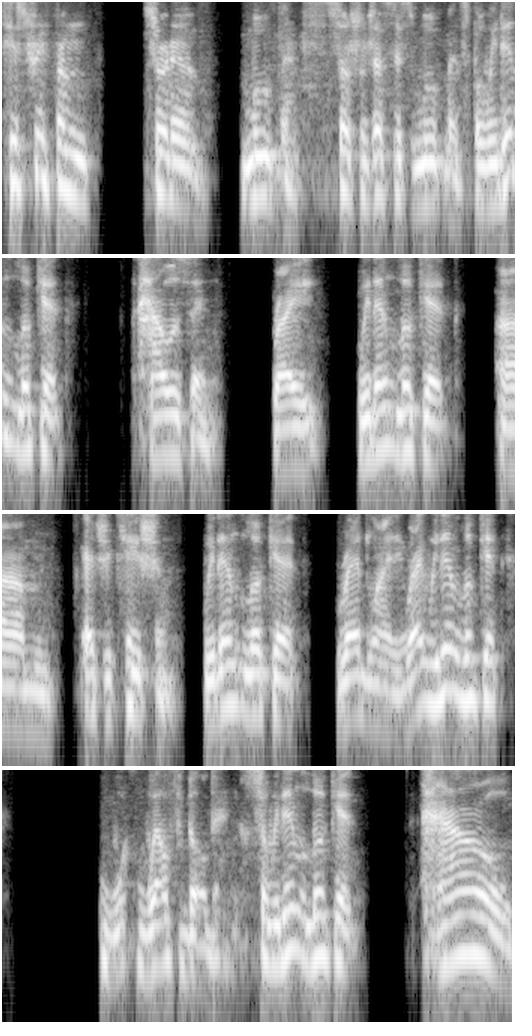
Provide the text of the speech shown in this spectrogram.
history from sort of movements, social justice movements, but we didn't look at housing, right? We didn't look at um, education. We didn't look at redlining, right? We didn't look at w- wealth building. So we didn't look at how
